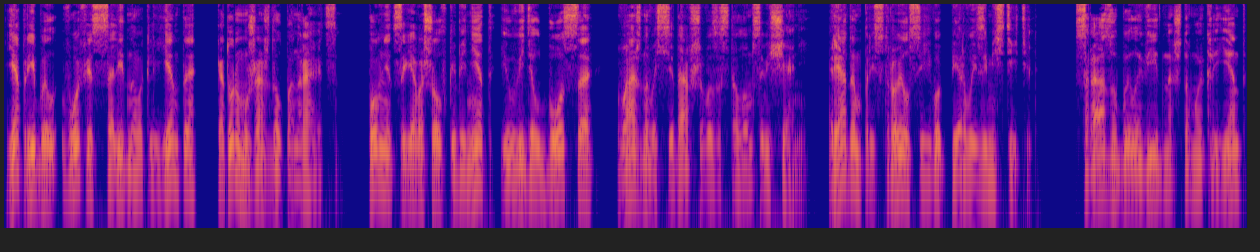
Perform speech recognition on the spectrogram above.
Я прибыл в офис солидного клиента, которому жаждал понравиться. Помнится, я вошел в кабинет и увидел босса, важно восседавшего за столом совещаний. Рядом пристроился его первый заместитель. Сразу было видно, что мой клиент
